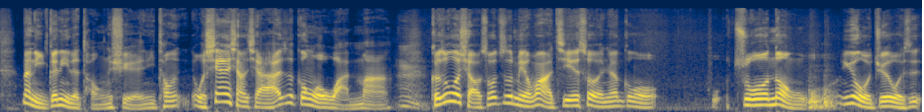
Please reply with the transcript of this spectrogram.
那你跟你的同学，你同我现在想起来还是跟我玩嘛，嗯，可是我小时候就是没有办法接受人家跟我捉弄我，因为我觉得我是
